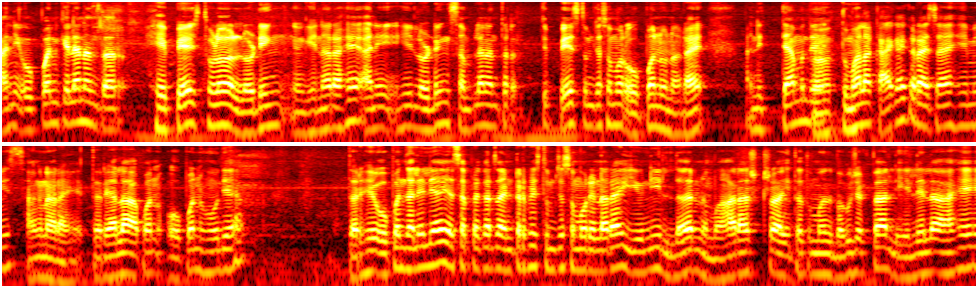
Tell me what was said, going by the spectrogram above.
आणि ओपन केल्यानंतर हे पेज थोडं लोडिंग घेणार आहे आणि ही लोडिंग संपल्यानंतर ते पेज तुमच्यासमोर ओपन होणार आहे. आणि त्यामध्ये तुम्हाला काय काय करायचं आहे हे मी सांगणार आहे. तर याला आपण ओपन होऊ द्या. तर हे ओपन झालेले आहे. अशा प्रकारचा इंटरफेस तुमच्यासमोर येणार आहे. युनी लर्न महाराष्ट्र इथं तुम्हाला बघू शकता लिहिलेलं आहे.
